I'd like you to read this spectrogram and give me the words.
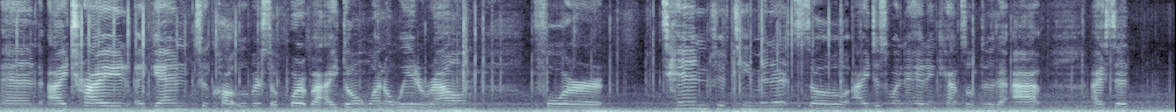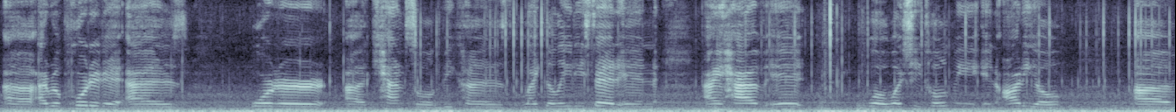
and I tried again to call Uber support, but I don't want to wait around for 10 15 minutes, so I just went ahead and canceled through the app. I said uh, I reported it as order uh, canceled because, like the lady said, in I have it. Well, what she told me in audio um,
